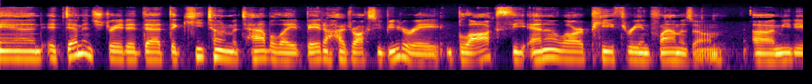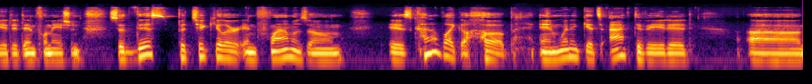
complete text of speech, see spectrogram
and it demonstrated that the ketone metabolite beta hydroxybutyrate blocks the NLRP3 inflammasome uh, mediated inflammation. So, this particular inflammasome is kind of like a hub, and when it gets activated, uh,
